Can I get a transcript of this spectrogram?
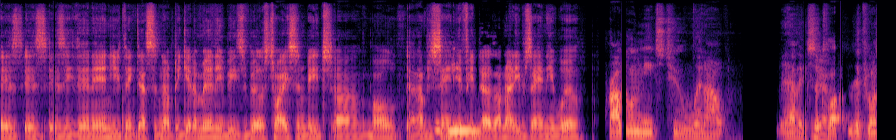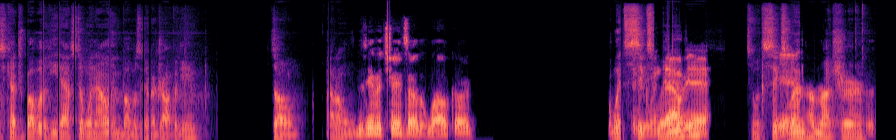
is is is he then in? You think that's enough to get him in? He beats Bills twice and beats uh Mo. And I'm just saying if he He- does, I'm not even saying he will. Problem needs to win out. Having six Yeah. losses, if he wants to catch Bubba, he has to win out, and Bubba's going to drop a game. So I don't. Does he have a chance out of the wild card? With six wins wins, out, yeah, So with six Yeah. wins, I'm not sure.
